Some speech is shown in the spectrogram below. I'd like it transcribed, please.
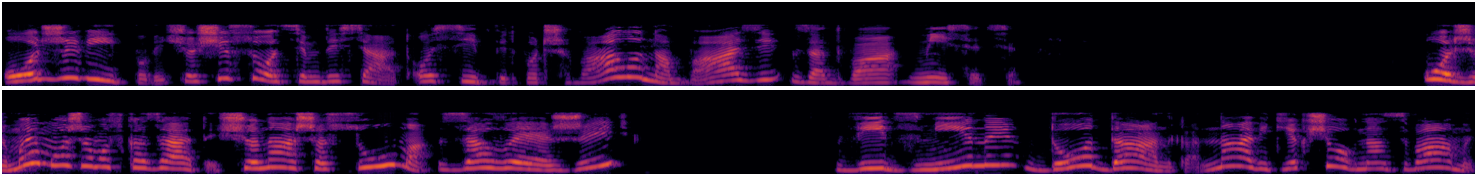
Отже, відповідь, що 670 осіб відпочивало на базі за 2 місяці. Отже, ми можемо сказати, що наша сума залежить від зміни доданка. Навіть якщо в нас з вами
